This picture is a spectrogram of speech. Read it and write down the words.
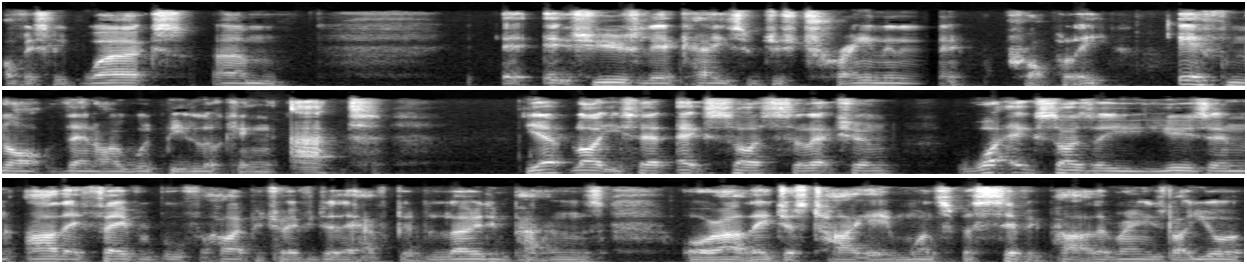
obviously works. Um, it's usually a case of just training it properly if not, then I would be looking at, yep, like you said, exercise selection. What exercise are you using? Are they favorable for hypertrophy? Do they have good loading patterns, or are they just targeting one specific part of the range? Like your,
